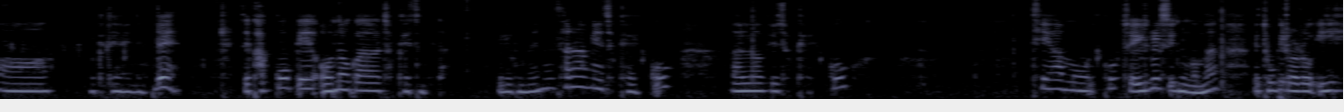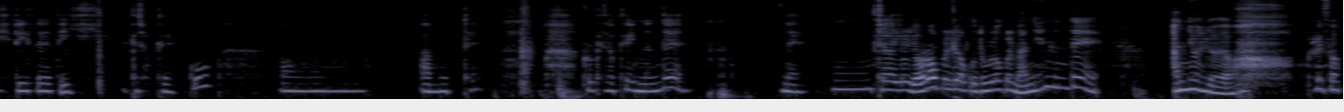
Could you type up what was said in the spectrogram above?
어, 이렇게 되어 있는데 이제 각국의 언어가 적혀 있습니다. 여기 보면은 사랑에 적혀 있고 love you 적혀 있고 티아모 있고 제가 읽을 수 있는 것만 독일어로 이 리베디 이렇게 적혀 있고 어 아모테 그렇게 적혀 있는데 네 음, 제가 이걸 열어보려고 노력을 많이 했는데 안 열려요. 그래서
